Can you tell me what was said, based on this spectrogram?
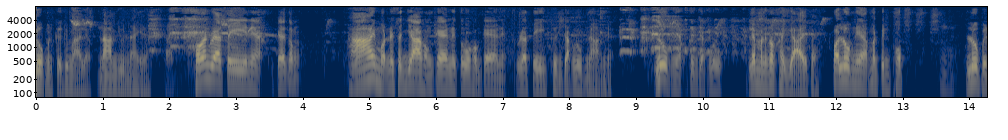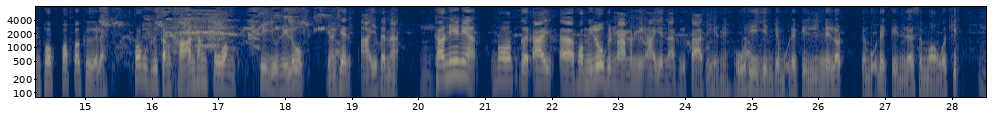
รูปมันเกิดขึ้นมาแล้ว นามอยู่ไหนล่ะครับ เพราะฉะนั้นเวลาตีเนี่ยแกต้องหาให้หมดในสัญญาของแกในตัวของแกเนี่ยเวลาตีขึ้นจากรูปนามเนี่ย รูปเนี่ยขึ้นจากรูป แล้วมันก็ขยายไป เพราะรูปเนี่ยมันเป็นภพอืมรูปเป็นภพภพก็คืออะไรภพก็คือสังขารทั้งปวงที่อยู่ในรูป อย่างเช่น อายตนะ อืม คราวนี้เนี่ยพอเกิดอายเอ่อพอมีรูปขึ้นมามันมีอายตนะ คือตาที่เห็นเนี่ยหูที่ยินจมูกได้กลิ่นลิ้นได้รสจมูกได้กลิ่นแล้วสมองว่าคิดอืม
